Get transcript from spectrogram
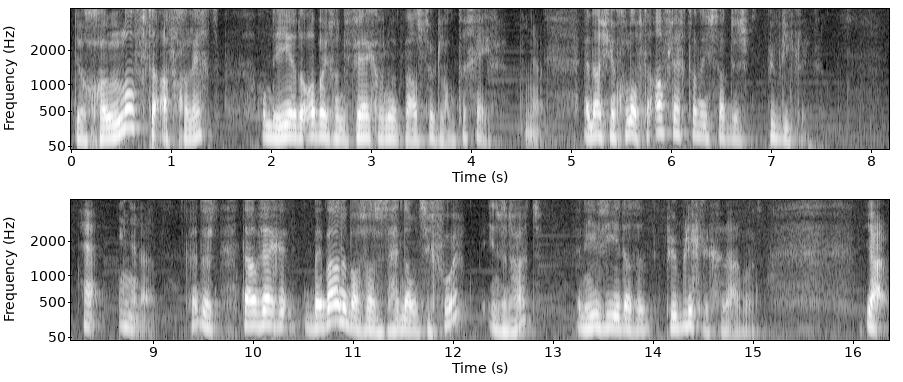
de gelofte afgelegd om de Heer de opbrengst van de verkoop van een bepaald stuk land te geven. Ja. En als je een gelofte aflegt, dan is dat dus publiekelijk. Ja, inderdaad. Dus daarom zeg ik, bij Barnabas was het, hij nam het zich voor, in zijn hart. En hier zie je dat het publiekelijk gedaan wordt. Ja,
